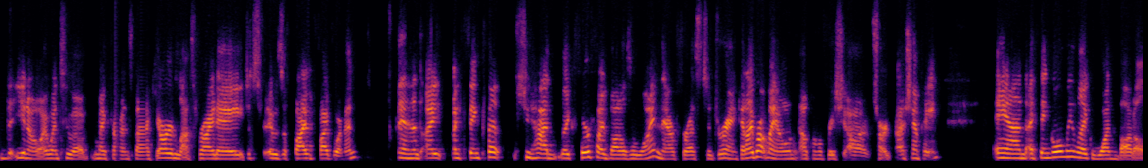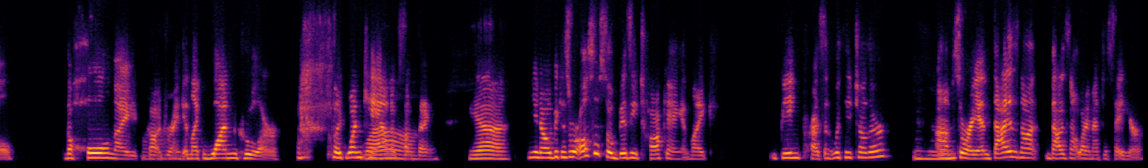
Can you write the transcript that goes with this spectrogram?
you know, I went to a my friend's backyard last Friday. Just it was a five five women, and I I think that she had like four or five bottles of wine there for us to drink, and I brought my own alcohol free uh, char- uh, champagne, and I think only like one bottle the whole night Wow. got drank in like one cooler, like one can of something. Yeah. You know, because we're also so busy talking and like being present with each other Mhm. um sorry and that is not that is not what i meant to say here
